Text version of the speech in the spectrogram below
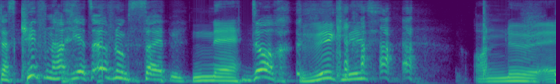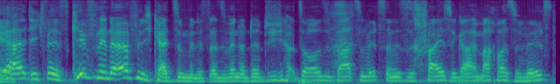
Das Kiffen hat jetzt Öffnungszeiten. Nee. Doch. Wirklich? Oh nö, ey. Ja, halt dich fest. Kiffen in der Öffentlichkeit zumindest. Also wenn du natürlich zu Hause barzen willst, dann ist es scheißegal, mach was du willst.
